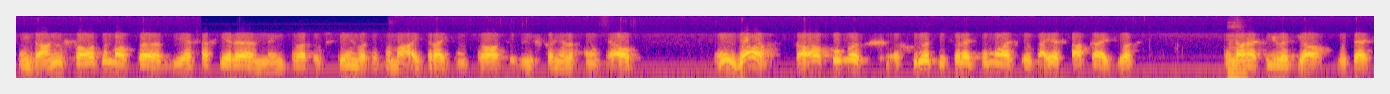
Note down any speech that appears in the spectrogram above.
en dan vra ons maar vir besighede en mense wat ons ken wat ons nou maar uitreik en vra asseblief kan julle vir ons help. En ja, daar kom 'n groot hoeveelheid kom maar as ons eie sakke uit hoor. En dan natuurlik ja, moet ek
